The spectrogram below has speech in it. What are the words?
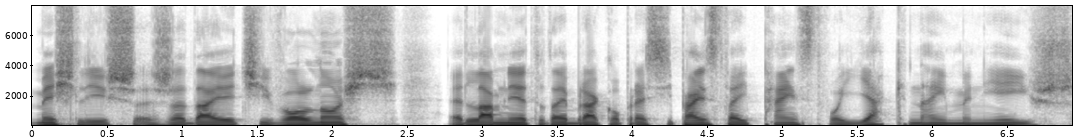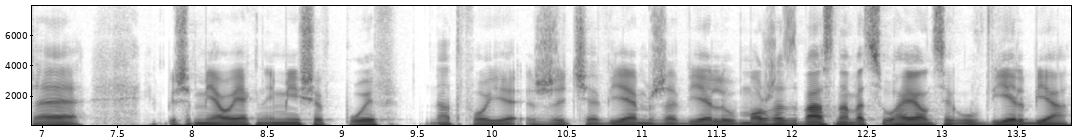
myślisz, że daje ci wolność, dla mnie tutaj brak opresji państwa i państwo jak najmniejsze, żeby miało jak najmniejszy wpływ na Twoje życie. Wiem, że wielu, może z Was nawet słuchających, uwielbia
